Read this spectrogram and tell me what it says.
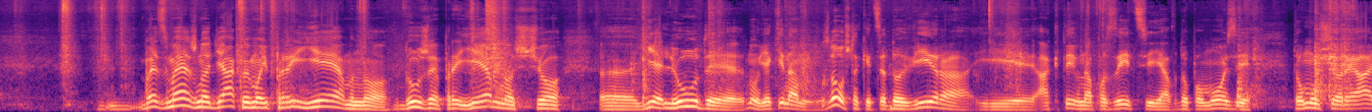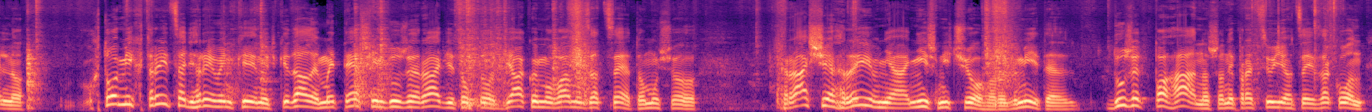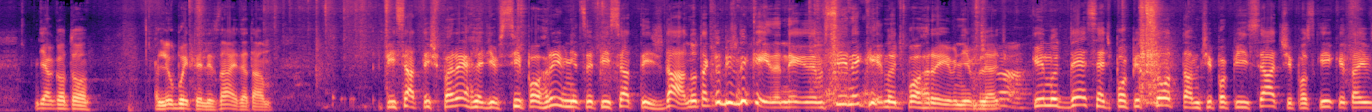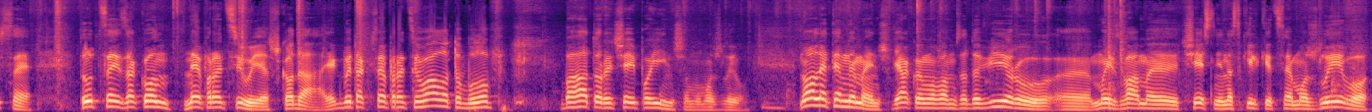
Безмежно дякуємо і приємно, дуже приємно, що е, є люди, ну, які нам знову ж таки це довіра і активна позиція в допомозі, тому що реально. Хто міг 30 гривень кинуть, кидали, ми теж їм дуже раді. Тобто дякуємо вам і за це, тому що краще гривня, ніж нічого, розумієте? Дуже погано, що не працює цей закон, як ото любителі, знаєте, там 50 тисяч переглядів, всі по гривні це 50 тисяч. Да, ну так тобі ж не кине, не, всі не кинуть по гривні, блядь. Да. Кинуть 10 по 500 там, чи по 50, чи по скільки, та і все. Тут цей закон не працює, шкода. Якби так все працювало, то було б багато речей по-іншому, можливо. Ну, але тим не менш, дякуємо вам за довіру. Е, Ми з вами чесні, наскільки це можливо.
